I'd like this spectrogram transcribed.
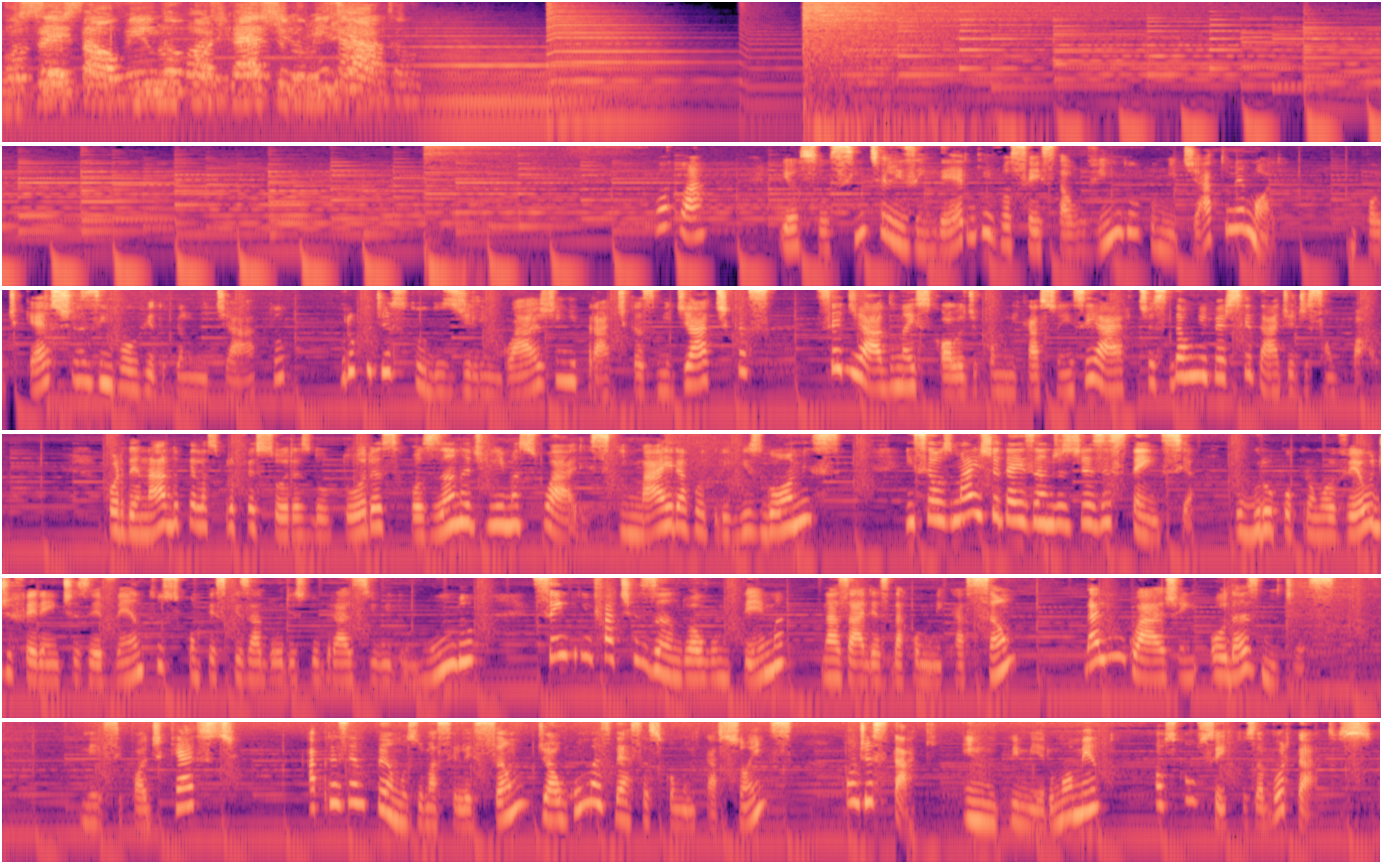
Você está ouvindo o podcast do Midiato. Olá, eu sou Cíntia Lisenberg e você está ouvindo o Midiato Memória, um podcast desenvolvido pelo Midiato, grupo de estudos de linguagem e práticas midiáticas sediado na Escola de Comunicações e Artes da Universidade de São Paulo. Coordenado pelas professoras doutoras Rosana de Lima Soares e Mayra Rodrigues Gomes, em seus mais de 10 anos de existência, o grupo promoveu diferentes eventos com pesquisadores do Brasil e do mundo, sempre enfatizando algum tema nas áreas da comunicação, da linguagem ou das mídias. Nesse podcast, apresentamos uma seleção de algumas dessas comunicações, com destaque, em um primeiro momento, aos conceitos abordados.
